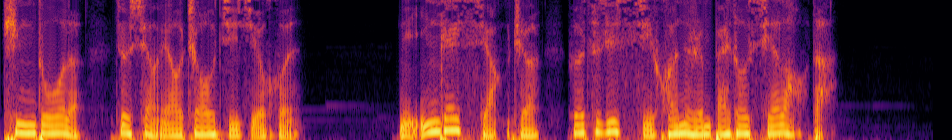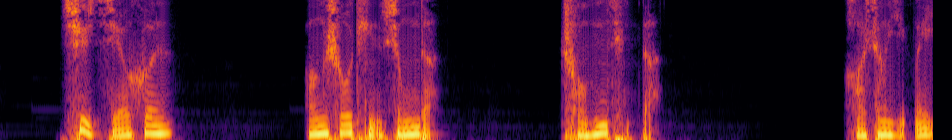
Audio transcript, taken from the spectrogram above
听多了就想要着急结婚。你应该想着和自己喜欢的人白头偕老的。去结婚，昂首挺胸的，憧憬的，好像赢了一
